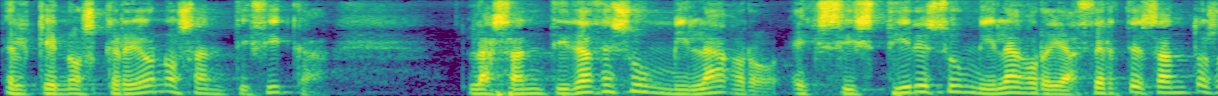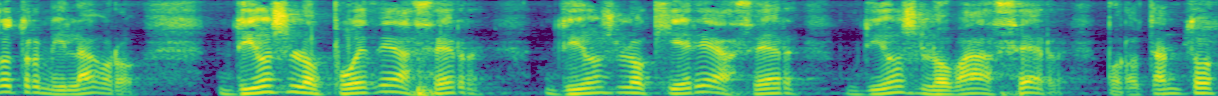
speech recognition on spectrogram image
El que nos creó nos santifica. La santidad es un milagro, existir es un milagro y hacerte santo es otro milagro. Dios lo puede hacer, Dios lo quiere hacer, Dios lo va a hacer. Por lo tanto,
